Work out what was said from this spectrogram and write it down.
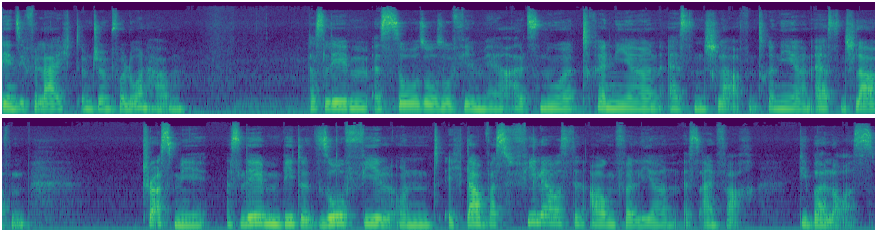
den sie vielleicht im Gym verloren haben. Das Leben ist so, so, so viel mehr als nur trainieren, essen, schlafen, trainieren, essen, schlafen. Trust me, das Leben bietet so viel und ich glaube, was viele aus den Augen verlieren, ist einfach die Balance.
